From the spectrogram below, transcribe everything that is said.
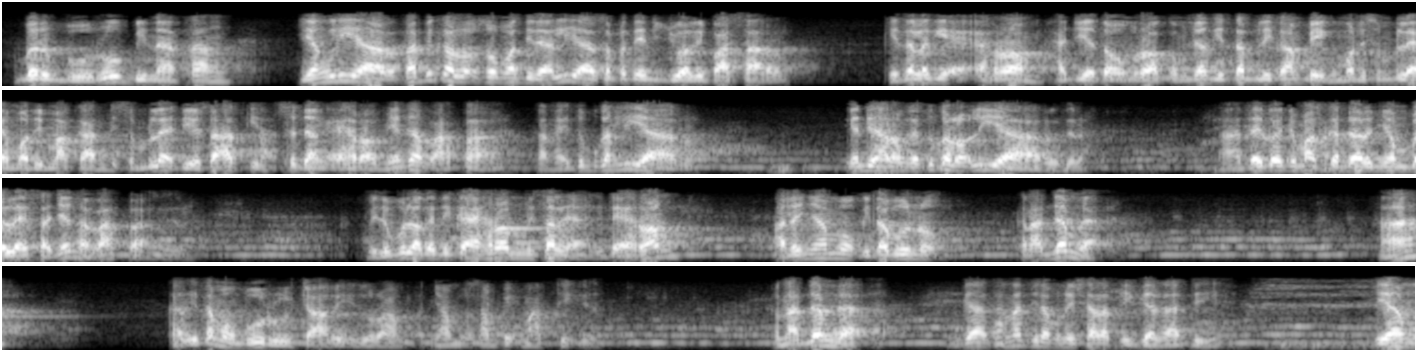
berburu binatang yang liar. Tapi kalau semua tidak liar seperti yang dijual di pasar, kita lagi ihram, haji atau umrah. Kemudian kita beli kambing, mau disembelih, mau dimakan. Disembelih di saat kita sedang ihram. Ya enggak apa-apa. Karena itu bukan liar. Yang diharamkan itu kalau liar. Gitu. Nah, tapi kalau cuma sekedar nyembelih saja enggak apa-apa. Gitu. Begitu pula ketika ihram misalnya. Kita ihram, ada nyamuk, kita bunuh. Kena dam enggak? Hah? Kan kita mau buru cari itu nyamuk sampai mati. Gitu. Kena dam enggak? Enggak, karena tidak memenuhi syarat tiga tadi yang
